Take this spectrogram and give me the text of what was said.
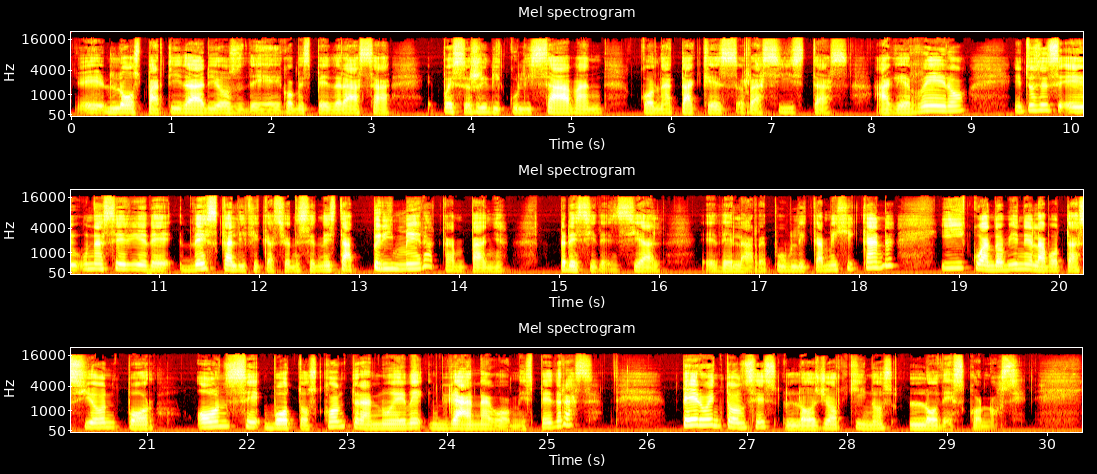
eh, los partidarios de Gómez Pedraza pues ridiculizaban con ataques racistas a Guerrero. Entonces, eh, una serie de descalificaciones en esta primera campaña presidencial de la República Mexicana y cuando viene la votación por 11 votos contra 9 gana Gómez Pedraza. Pero entonces los yorquinos lo desconocen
